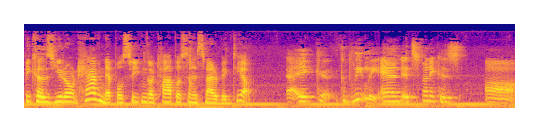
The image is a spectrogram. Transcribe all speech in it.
because you don't have nipples, so you can go topless and it's not a big deal. Uh, it completely, and it's funny because um,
